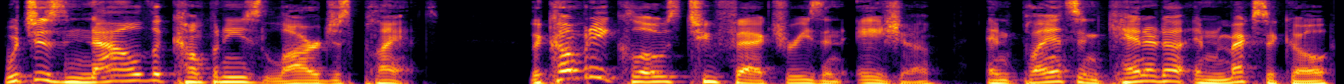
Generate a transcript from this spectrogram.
which is now the company's largest plant. The company closed two factories in Asia and plants in Canada and Mexico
